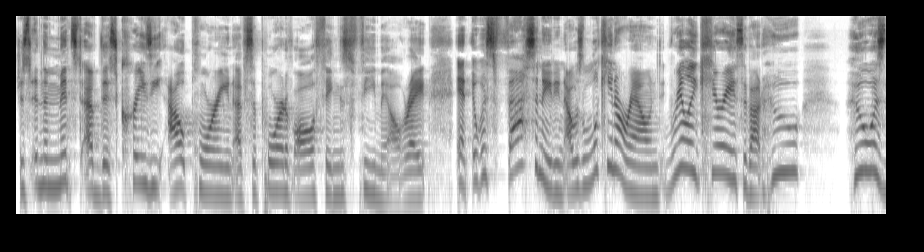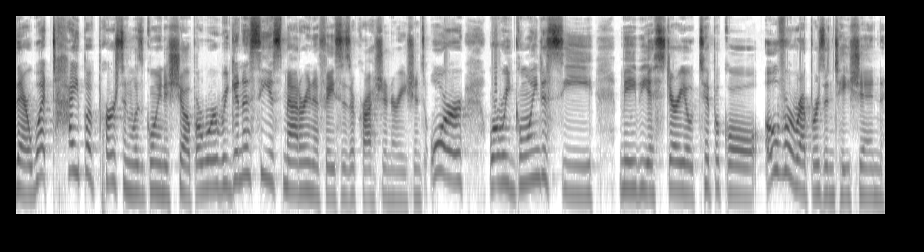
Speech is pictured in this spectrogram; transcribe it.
just in the midst of this crazy outpouring of support of all things female, right? And it was fascinating. I was looking around, really curious about who who was there? What type of person was going to show up? Or were we going to see a smattering of faces across generations? Or were we going to see maybe a stereotypical overrepresentation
